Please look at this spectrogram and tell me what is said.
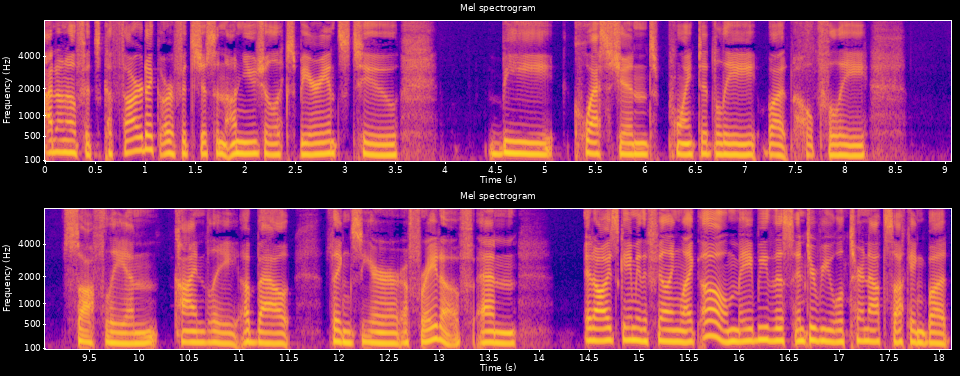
I don't know if it's cathartic or if it's just an unusual experience to be questioned pointedly, but hopefully softly and kindly about things you're afraid of. And it always gave me the feeling like, oh, maybe this interview will turn out sucking, but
